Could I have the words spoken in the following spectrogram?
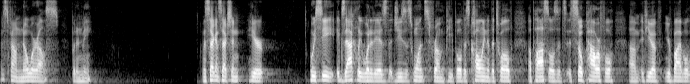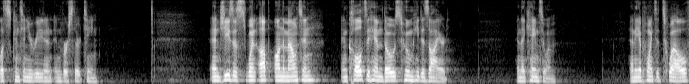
That is found nowhere else but in me. In the second section here, we see exactly what it is that Jesus wants from people this calling of the 12 apostles. It's, it's so powerful. Um, if you have your Bible, let's continue reading in, in verse 13. And Jesus went up on the mountain and called to him those whom he desired. And they came to him. And he appointed twelve,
